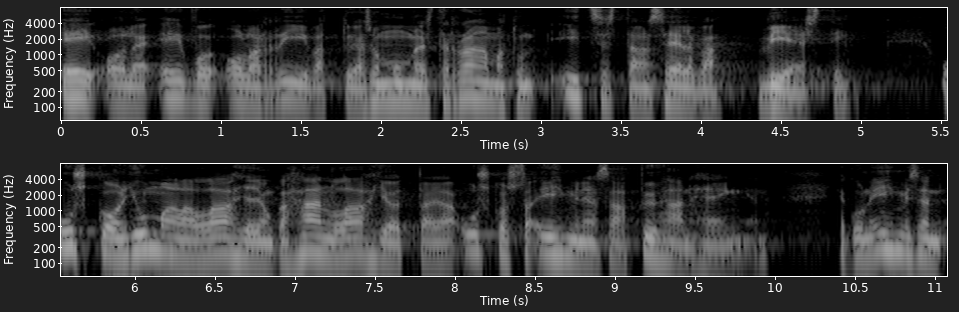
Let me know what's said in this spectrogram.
ei, ole, ei voi olla riivattu ja se on mun mielestä raamatun itsestään selvä viesti. Usko on Jumalan lahja, jonka hän lahjoittaa ja uskossa ihminen saa pyhän hengen. Ja kun ihmisen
